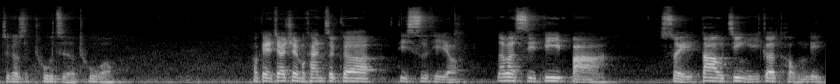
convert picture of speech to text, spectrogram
这个是兔子的兔哦。OK，接下去我们看这个第四题哦。那么 CD 把水倒进一个桶里，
